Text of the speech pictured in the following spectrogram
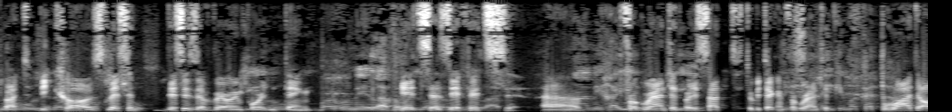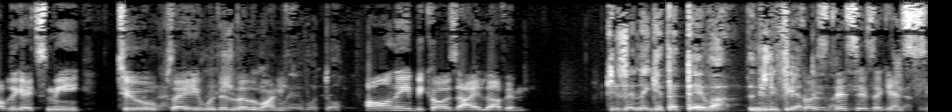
But because, listen, this is a very important thing. It's as if it's uh, for granted, but it's not to be taken for granted. What obligates me to play with the little one? Only because I love him. Because this is against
